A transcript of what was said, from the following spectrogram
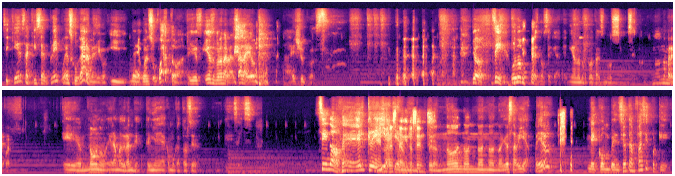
si quieres aquí ser play, puedes jugar, me dijo. Y me dejó en su cuarto. Ellos, ellos fueron a la sala. Yo, ay, chucos. Yo, sí, uno, pues no sé qué tenía, no me recuerdo, unos, no, no me recuerdo. Eh, no, no, era más grande, tenía ya como 14, 16. Sí, no, él creía que era inocente. pero no, no, no, no, no, yo sabía. Pero me convenció tan fácil porque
